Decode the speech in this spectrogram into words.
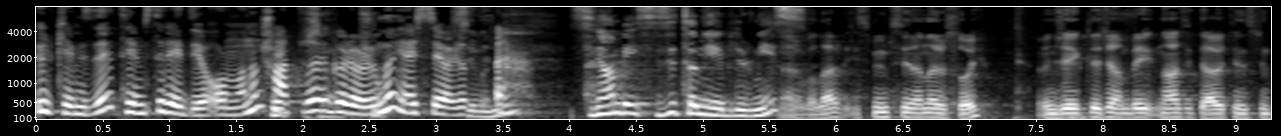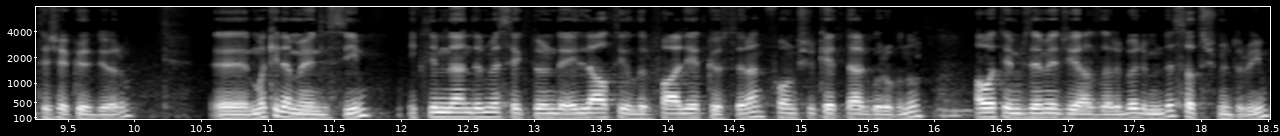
ülkemizi temsil ediyor olmanın Çok haklı güzel, gururunu çok yaşıyoruz. sevindim. Sinan Bey sizi tanıyabilir miyiz? Merhabalar, ismim Sinan Arısoy. Öncelikle Can Bey, nazik davetiniz için teşekkür ediyorum. Ee, makine mühendisiyim. İklimlendirme sektöründe 56 yıldır faaliyet gösteren Form Şirketler Grubu'nun hava temizleme cihazları bölümünde satış müdürüyüm.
